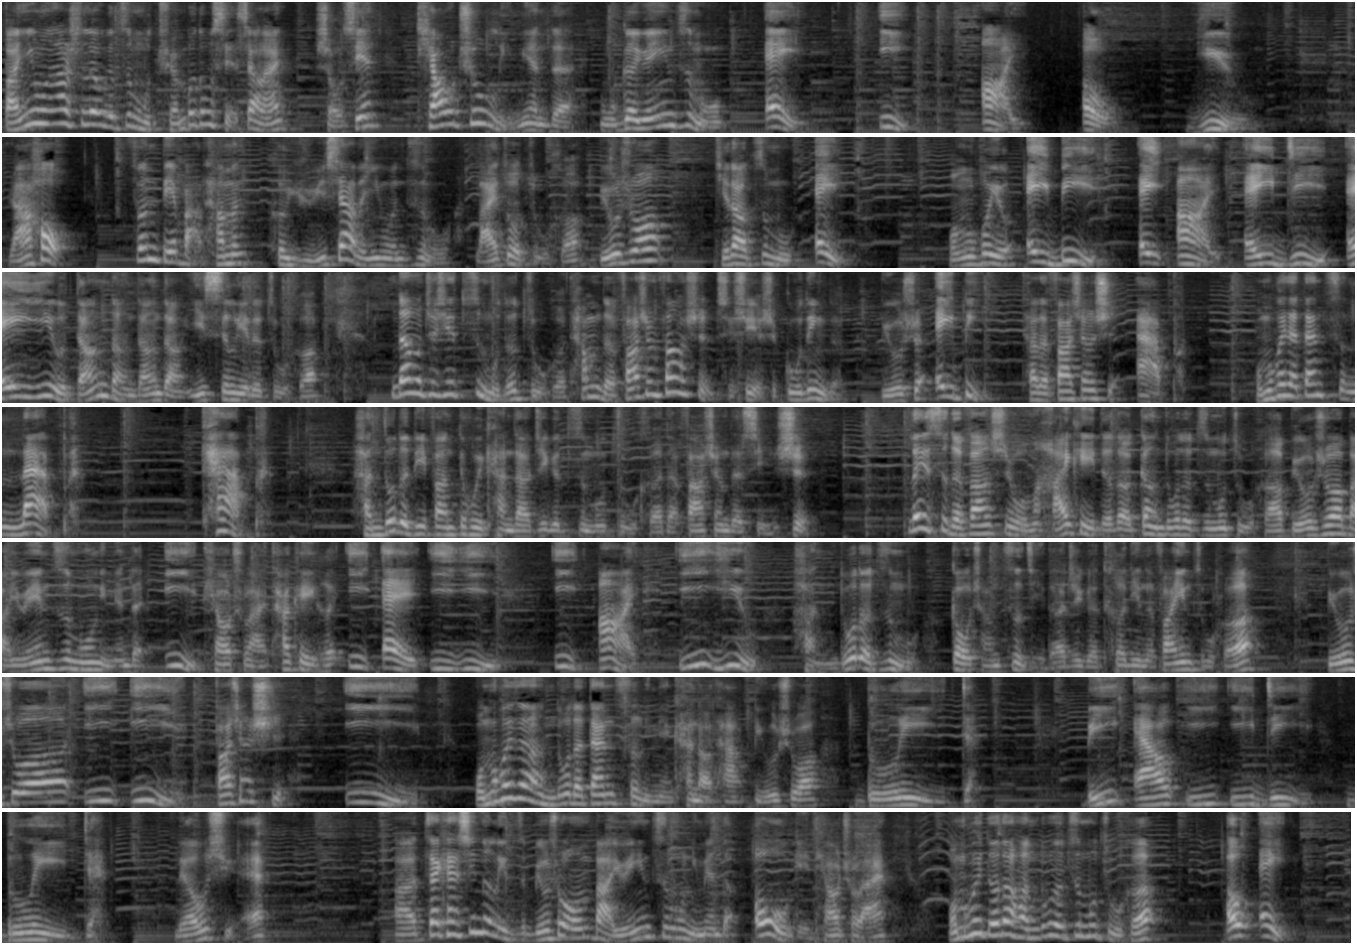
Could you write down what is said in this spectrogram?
把英文二十六个字母全部都写下来。首先挑出里面的五个元音字母 a、e、i、o、u，然后。分别把它们和余下的英文字母来做组合，比如说提到字母 a，我们会有 a b、a i、a d、a u 等等等等一系列的组合。那么这些字母的组合，它们的发声方式其实也是固定的。比如说 a b，它的发声是 app，我们会在单词 lab、cap 很多的地方都会看到这个字母组合的发声的形式。类似的方式，我们还可以得到更多的字母组合，比如说把元音字母里面的 e 挑出来，它可以和 e a、e e、e i、e u 很多的字母构成自己的这个特定的发音组合。比如说 e e 发声是 e，我们会在很多的单词里面看到它，比如说 bleed，b l e e d，bleed，流血。啊，再看新的例子，比如说我们把元音字母里面的 o 给挑出来，我们会得到很多的字母组合，o a、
